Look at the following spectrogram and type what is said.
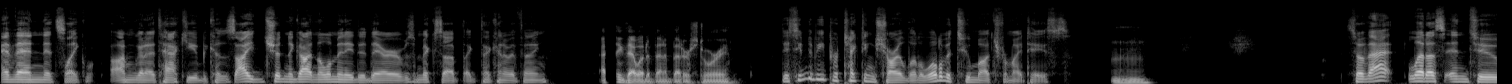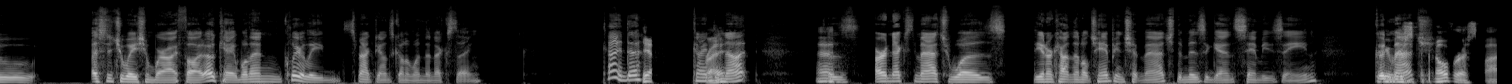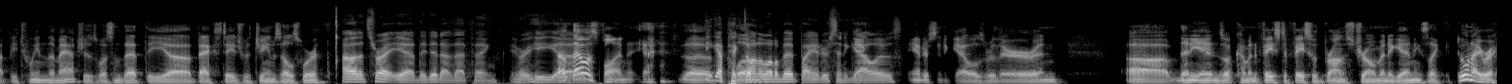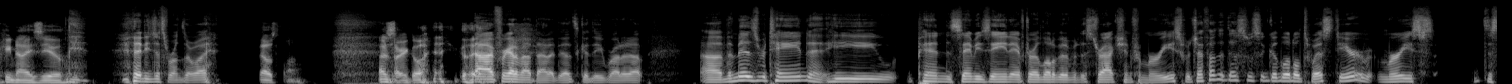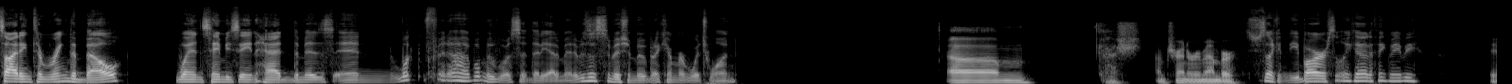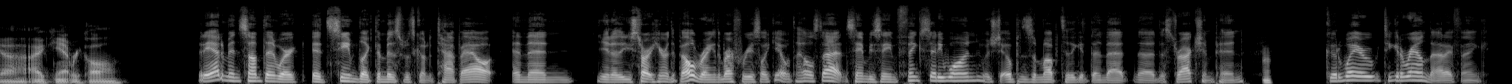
and then it's like I'm gonna attack you because I shouldn't have gotten eliminated there. It was a mix up, like that kind of a thing. I think that would have been a better story. They seem to be protecting Charlotte a little bit too much for my taste. hmm So that led us into a situation where I thought, okay, well then clearly SmackDown's going to win the next thing. Kinda. Yeah, Kinda right. not. Because our next match was the Intercontinental Championship match, The Miz against Sami Zayn. Good match. over a spot between the matches. Wasn't that the uh, backstage with James Ellsworth? Oh, that's right. Yeah, they did have that thing where he that, uh, that was fun. Yeah, the, he got picked club- on a little bit by Anderson and Gallows. Anderson and Gallows were there, and uh, then he ends up coming face to face with Braun Strowman again. He's like, "Don't I recognize you?" and then he just runs away. That was fun. I'm sorry. Go ahead. Go ahead. I forgot about that. That's good that you brought it up. Uh, the Miz retained. He pinned Sami Zayn after a little bit of a distraction from Maurice, which I thought that this was a good little twist here. Maurice deciding to ring the bell when Sami Zayn had the Miz in what uh, what move was it that he had him in? It was a submission move, but I can't remember which one. Um, gosh, I'm trying to remember. It's just like a knee bar or something like that. I think maybe. Yeah, I can't recall. But he had him in something where it seemed like the Miz was going to tap out, and then you know you start hearing the bell ring. The referee's like, "Yeah, what the hell is that?" And Sami Zayn thinks that he won, which opens him up to get then that uh, distraction pin. Hmm. Good way to get around that, I think.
